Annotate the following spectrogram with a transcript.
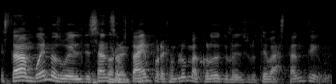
Estaban buenos, güey. El de Sands of. Time, por ejemplo, me acuerdo que lo disfruté bastante, güey.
